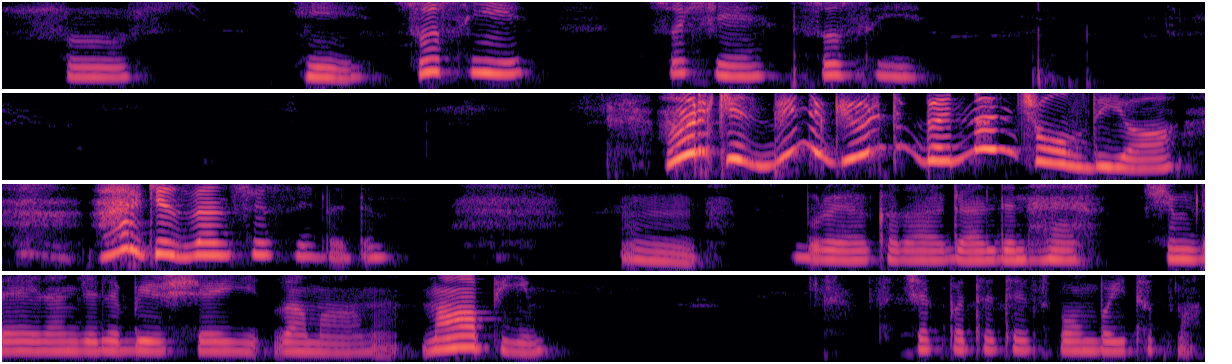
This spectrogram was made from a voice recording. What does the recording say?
Sus. Hi. Sushi. Sushi. Sushi. Herkes beni gördü benden çaldı ya. Herkes ben sushi dedim. Hmm, buraya kadar geldin he. Şimdi eğlenceli bir şey zamanı. Ne yapayım? Sıcak patates bombayı tutma.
